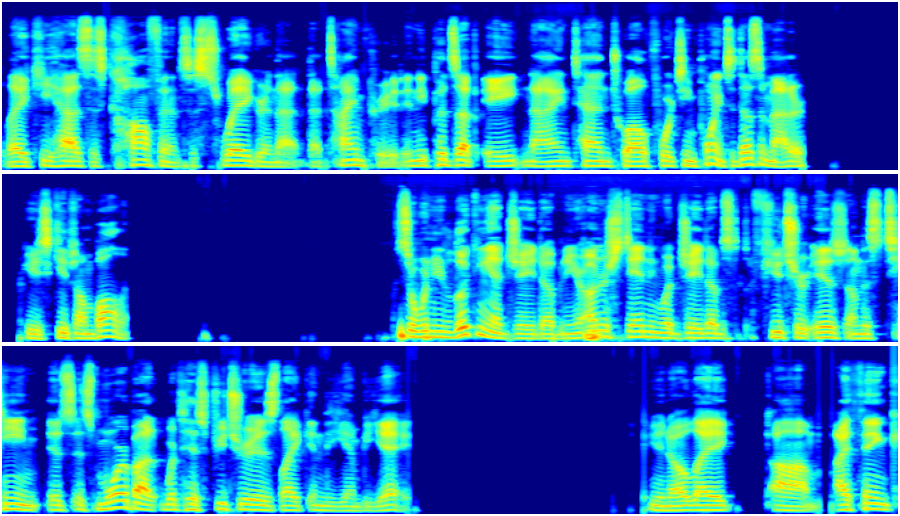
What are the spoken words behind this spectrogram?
Like he has this confidence, a swagger in that that time period. And he puts up 8, 9, 10, 12, 14 points. It doesn't matter. He just keeps on balling. So when you're looking at J Dub and you're understanding what J Dub's future is on this team, it's it's more about what his future is like in the NBA. You know, like um, I think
